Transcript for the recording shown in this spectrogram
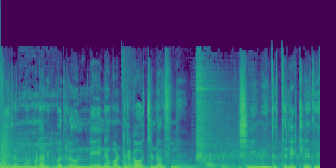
వీళ్ళని నమ్మడానికి బదులు నేనే ఒంటరిగా వచ్చిండాల్సింది ఏమైందో తెలియట్లేదే.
